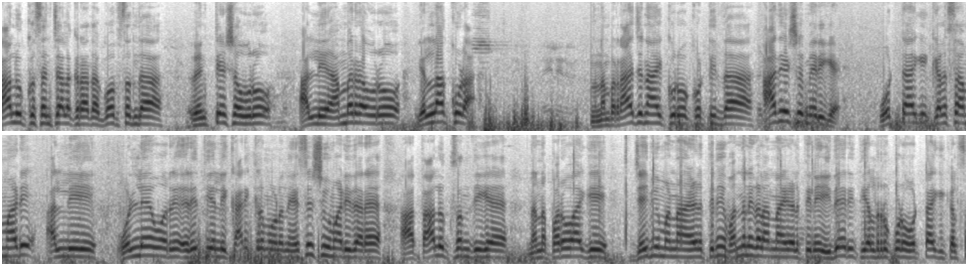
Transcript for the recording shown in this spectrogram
ತಾಲೂಕು ಸಂಚಾಲಕರಾದ ಗೋಪ್ಸಂದ ವೆಂಕಟೇಶ್ ಅವರು, ಅಲ್ಲಿ ಅಮರ್ ಅವರು, ಎಲ್ಲ ಕೂಡ ನಮ್ಮ ರಾಜನಾಯಕರು ಕೊಟ್ಟಿದ್ದ ಆದೇಶ ಮೇರೆಗೆ ಒಟ್ಟಾಗಿ ಕೆಲಸ ಮಾಡಿ ಅಲ್ಲಿ ಒಳ್ಳೆಯ ರೀತಿಯಲ್ಲಿ ಕಾರ್ಯಕ್ರಮಗಳನ್ನು ಯಶಸ್ವಿ ಮಾಡಿದ್ದಾರೆ. ಆ ತಾಲೂಕು ಸಮಿತಿಗೆ ನನ್ನ ಪರವಾಗಿ ಜೈ ಭೀಮನ್ನ ಹೇಳ್ತೀನಿ, ವಂದನೆಗಳನ್ನು ಹೇಳ್ತೀನಿ. ಇದೇ ರೀತಿ ಎಲ್ಲರೂ ಕೂಡ ಒಟ್ಟಾಗಿ ಕೆಲಸ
